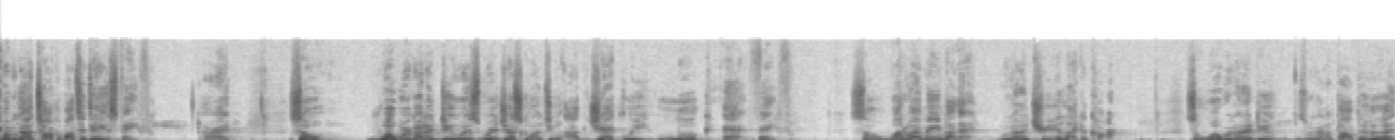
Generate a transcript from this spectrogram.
what we're going to talk about today is faith. All right. So what we're going to do is we're just going to objectively look at faith. So what do I mean by that? We're going to treat it like a car. So what we're going to do is we're going to pop the hood,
